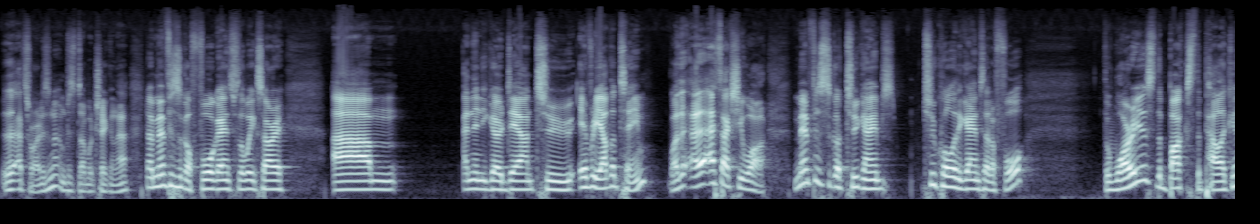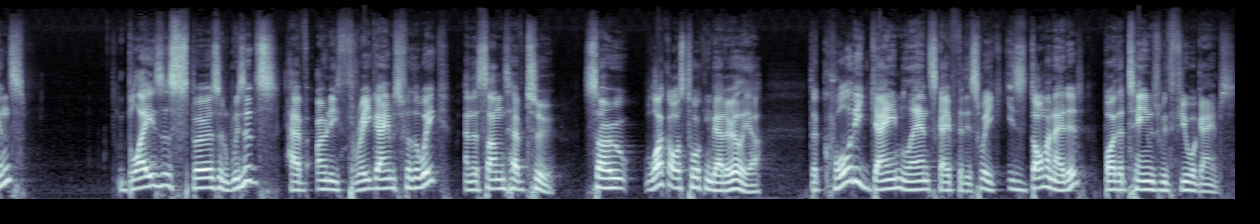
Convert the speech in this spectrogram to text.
That's right, isn't it? I'm just double checking that. No, Memphis has got four games for the week, sorry. Um, and then you go down to every other team. Well, that's actually why. Memphis has got two games, two quality games out of four. The Warriors, the Bucks, the Pelicans, Blazers, Spurs, and Wizards have only three games for the week, and the Suns have two. So, like I was talking about earlier, the quality game landscape for this week is dominated by the teams with fewer games.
